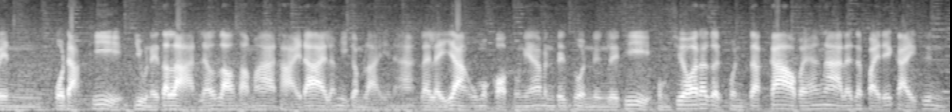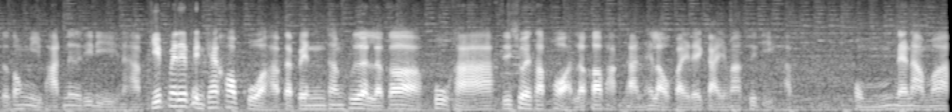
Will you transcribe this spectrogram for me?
เป็นโปรดักที่อยู่ในตลาดแล้วเราสามารถขายได้แล้วมีกำไรนะฮะหลาย ๆ อย่างองค์ประกอบตรงนี้มันเป็นส่วนหนึ่งเลยที่ ผมเชื่อว่าถ้าเกิดคนจะก้าวไปข้างหน้า และจะไปได้ไกลขึ้น จะต้องมีพาร์ทเนอร์ที่ดีนะครับกิฟไม่ได้เป็นแค่ครอบครัวครับแต่เป็นทั้งเพื่อนแล้วก็คู่ค้าที่ช่วยซัพพอร์ตแล้วก็ผลักดันให้เราไปได้ไกลมากขึ้นอีกครับ ผมแนะนำว่า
